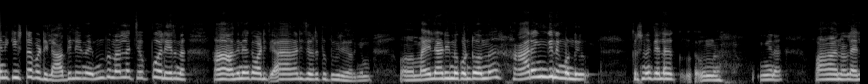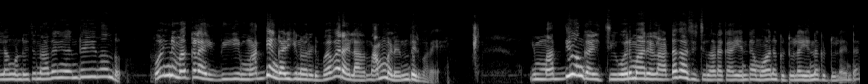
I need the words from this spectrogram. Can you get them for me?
എനിക്ക് ഇഷ്ടപ്പെട്ടില്ല. അതിലിരുന്ന് എന്ത് നല്ല ചെപ്പ് പോലെ ഇരുന്ന ആ അതിനൊക്കെ അടിച്ച് അടിച്ചെടുത്ത് തൂരി എറിഞ്ഞു. മയിലാടിയിൽ നിന്ന് കൊണ്ടുവന്ന് ആരെങ്കിലും കൊണ്ട് കൃഷ്ണജല ഇങ്ങനെ പാനുള്ള എല്ലാം കൊണ്ട് വെച്ചാൽ അത് എന്ത് ചെയ്തോ പൊന്നു മക്കളെ ഇത് ഈ മദ്യം കഴിക്കുന്നവരുടെ വിവരമില്ല. നമ്മൾ എന്തിനു പറയാം? ഈ മദ്യവും കഴിച്ച് ഒരുമാരിയുള്ള അട്ടകാശിച്ച് നടക്കുക എന്റെ മോനെ കിട്ടൂല എന്നെ കിട്ടൂല എന്റെ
